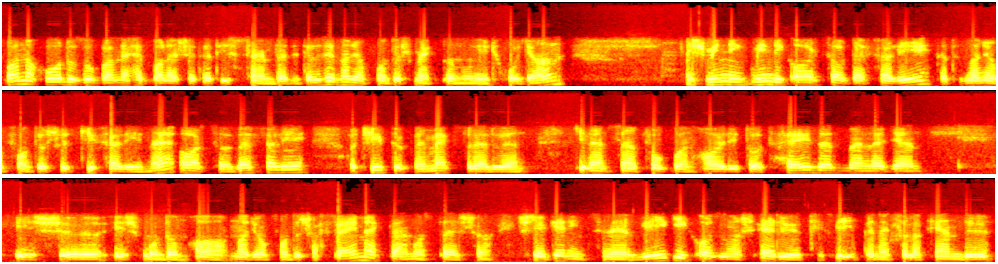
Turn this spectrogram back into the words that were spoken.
vannak hordozóban lehet balesetet is szenvedni, tehát ezért nagyon fontos megtanulni, hogy hogyan, és mindig, mindig arccal befelé, tehát ez nagyon fontos, hogy kifelé ne, arccal befelé, a csípők meg megfelelően 90 fokban hajlított helyzetben legyen, és, és mondom, a, nagyon fontos a fej megtámasztása, és a gerincnél végig azonos erők lépenek fel a kendő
